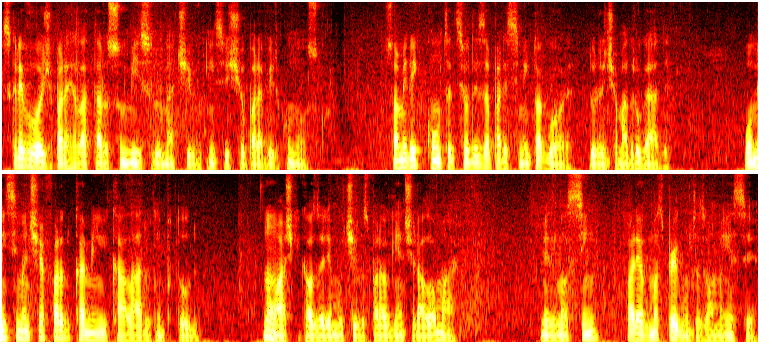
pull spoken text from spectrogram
escrevo hoje para relatar o sumiço do nativo que insistiu para vir conosco. Só me dei conta de seu desaparecimento agora, durante a madrugada. O homem se mantinha fora do caminho e calado o tempo todo. Não acho que causaria motivos para alguém atirá-lo ao mar. Mesmo assim, farei algumas perguntas ao amanhecer.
